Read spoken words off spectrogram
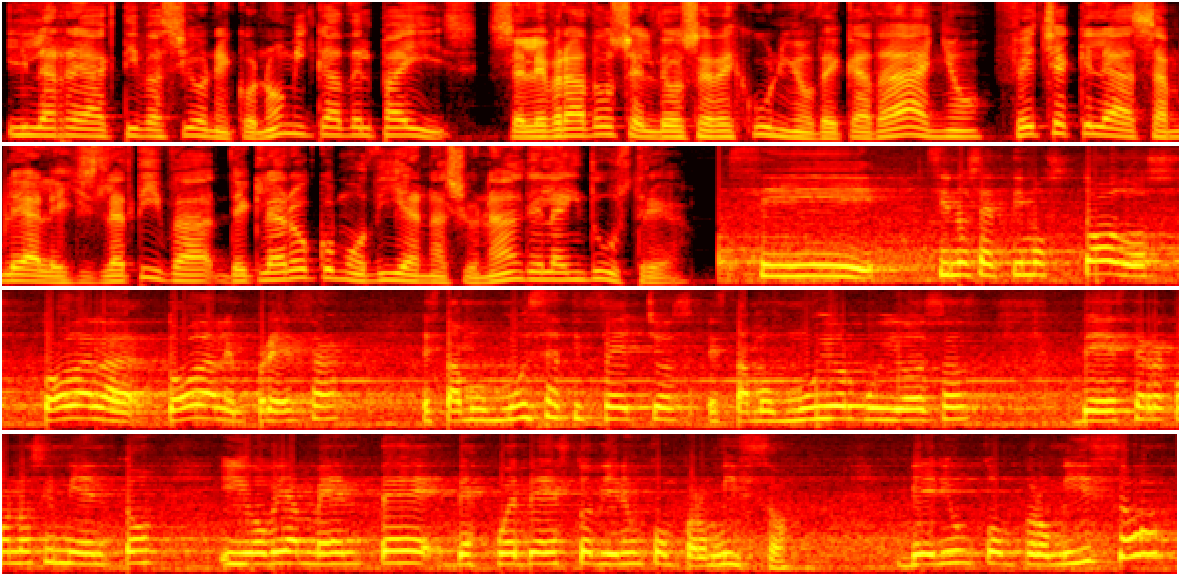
y la reactivación económica del país, celebrados el 12 de junio de cada año, fecha que la Asamblea Legislativa declaró como Día Nacional de la Industria. Sí, sí nos sentimos todos, toda la, toda la empresa, estamos muy satisfechos, estamos muy orgullosos de este reconocimiento y obviamente después de esto viene un compromiso, viene un compromiso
